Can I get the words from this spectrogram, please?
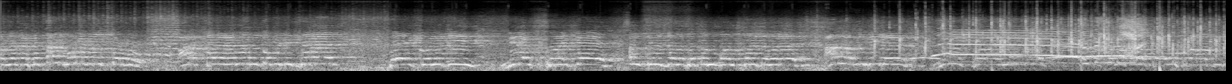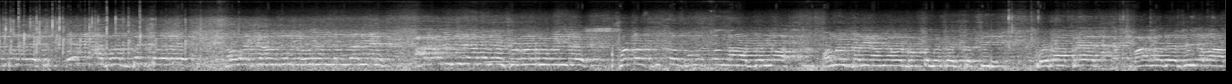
আপনাদের কাছে তার অনুরোধ করব আপনারা এমন কমিটি ছিলেন সেই কমিটি নিরস্বয়কে শান্তির জনসচেতন বন্ধ করতে পারে আগামী দিনে জানিয়ে জন্য জানিয়ে বাংলাদেশ জিন্দাবাদ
